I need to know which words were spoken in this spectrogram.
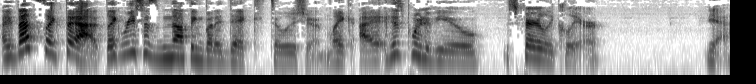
I mean, that's like that. Like, Rhys is nothing but a dick to Lucien. Like, I, his point of view is fairly clear. yeah,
